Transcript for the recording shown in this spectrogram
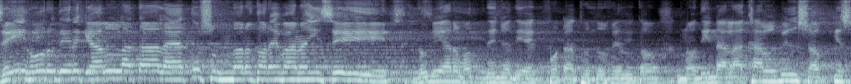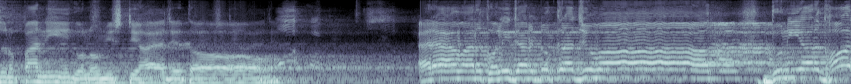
যেই হুরদেরকে আল্লাহ তাআলা এত সুন্দর করে বানাইছে। দুনিয়ার মধ্যে যদি এক ফোঁটা থুতু ফেলতো, নদী, নালা, খাল, বিল সব কিছুর পানি গুলো মিষ্টি হয়ে যেত। আরে আমার কলিজার টুকরা যুবক দুনিয়ার ঘর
